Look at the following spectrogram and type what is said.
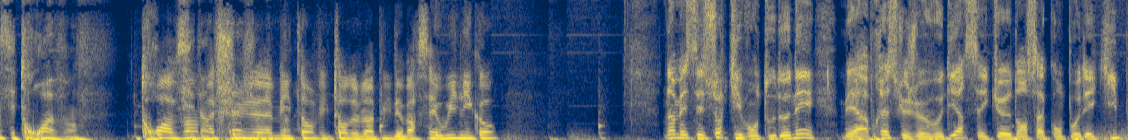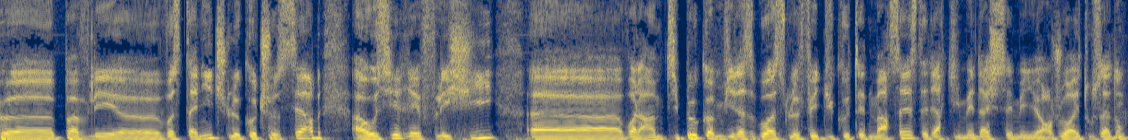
c'est 3,20. 3-20 C'est un match très nul à la mi-temps, victoire de l'Olympique de Marseille. Oui, Nico? Non mais c'est sûr qu'ils vont tout donner. Mais après ce que je veux vous dire c'est que dans sa compo d'équipe, euh, Pavle euh, Vostanic, le coach serbe, a aussi réfléchi, euh, voilà un petit peu comme Villas-Boas le fait du côté de Marseille, c'est-à-dire qu'il ménage ses meilleurs joueurs et tout ça. Donc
